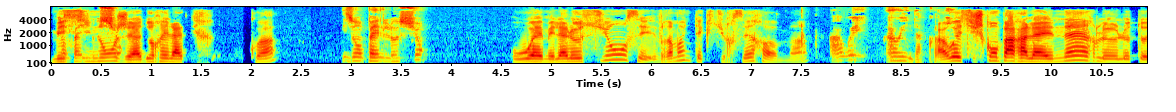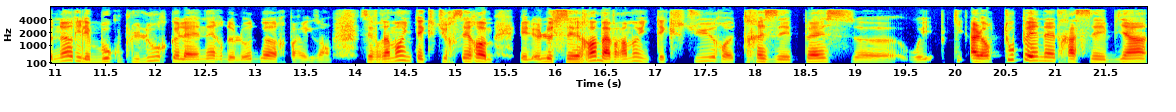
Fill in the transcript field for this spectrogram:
Mais sinon, j'ai adoré la quoi? Ils ont pas une lotion? Ouais, mais la lotion, c'est vraiment une texture sérum, hein. Ah oui, ah oui, Ah d'accord. ouais, si je compare à l'ANR, le, le toner, il est beaucoup plus lourd que l'ANR de l'odeur, par exemple. C'est vraiment une texture sérum. Et le, le sérum a vraiment une texture euh, très épaisse. euh, oui. Qui- alors, tout pénètre assez bien.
